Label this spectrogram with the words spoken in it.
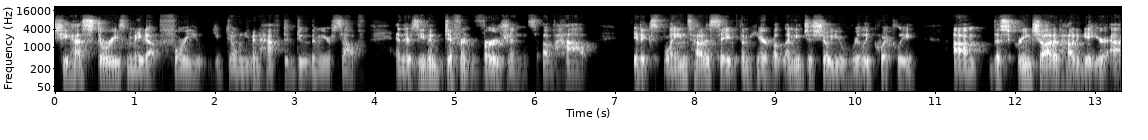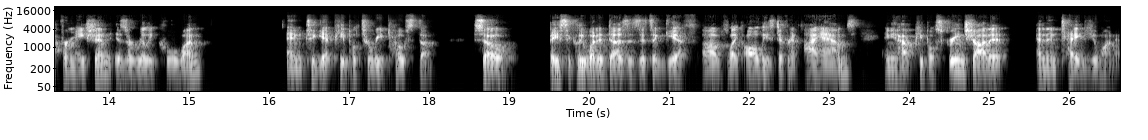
she has stories made up for you you don't even have to do them yourself and there's even different versions of how it explains how to save them here but let me just show you really quickly um, the screenshot of how to get your affirmation is a really cool one and to get people to repost them. So basically, what it does is it's a GIF of like all these different I ams, and you have people screenshot it and then tag you on it.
